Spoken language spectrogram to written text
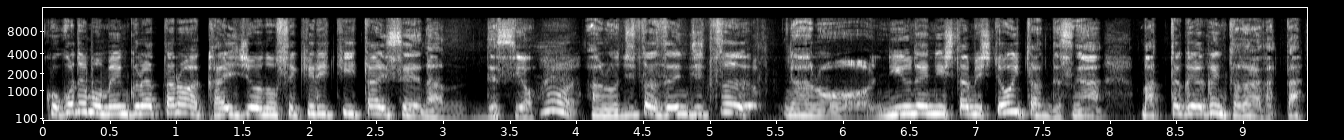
ここでも面食らったのは会場のセキュリティ体制なんですよ。はいあの、実は前日、あの、入念に下見しておいたんですが、全く役に立たなかった。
